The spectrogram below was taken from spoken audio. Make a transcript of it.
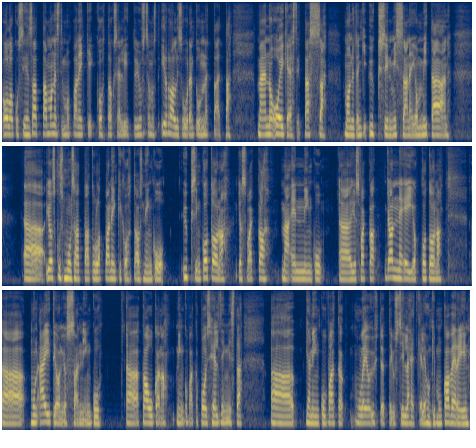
olo, kun siihen saattaa monesti mun paniikkikohtaukseen liittyy just semmoista irrallisuuden tunnetta, että mä en ole oikeasti tässä, mä oon jotenkin yksin, missään ei ole mitään – Ää, joskus mulla saattaa tulla paniikkikohtaus niin kuin yksin kotona, jos vaikka mä en niin kuin, ää, jos vaikka Janne ei ole kotona, ää, mun äiti on jossain niin kuin, ää, kaukana, niin kuin vaikka pois Helsingistä ää, ja niin kuin vaikka mulla ei ole yhteyttä just sillä hetkellä johonkin mun kaveriin,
